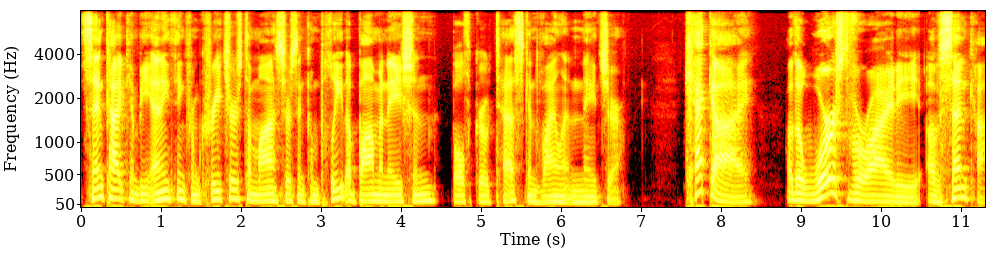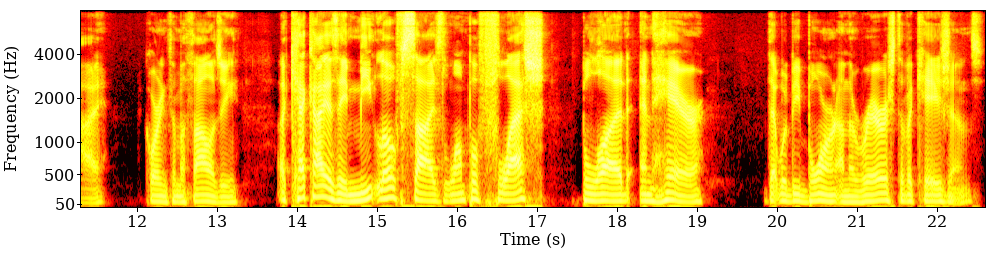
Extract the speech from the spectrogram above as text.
Senkai can be anything from creatures to monsters and complete abomination, both grotesque and violent in nature. Kekai are the worst variety of Senkai, according to mythology. A Kekai is a meatloaf sized lump of flesh, blood, and hair that would be born on the rarest of occasions.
